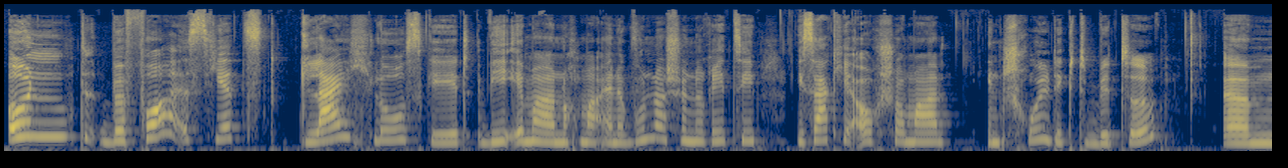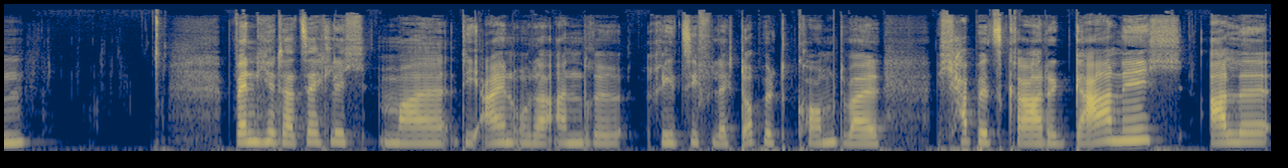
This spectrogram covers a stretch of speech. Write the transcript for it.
Und bevor es jetzt gleich losgeht, wie immer nochmal eine wunderschöne Rezi. Ich sage hier auch schon mal, entschuldigt bitte, ähm, wenn hier tatsächlich mal die ein oder andere Rezi vielleicht doppelt kommt, weil ich habe jetzt gerade gar nicht alle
